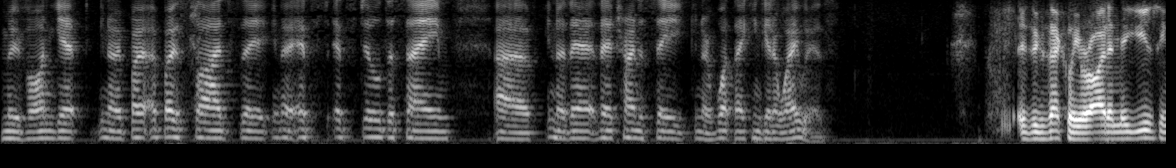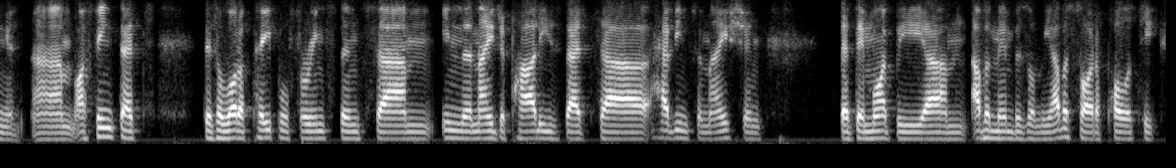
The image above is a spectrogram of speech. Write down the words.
move on. Yet, you know, bo- both sides, they, you know, it's it's still the same you know, they're they're trying to see, you know, what they can get away with. Is exactly right, and they're using it. Um, I think that there's a lot of people, for instance, um, in the major parties that uh, have information that there might be um, other members on the other side of politics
